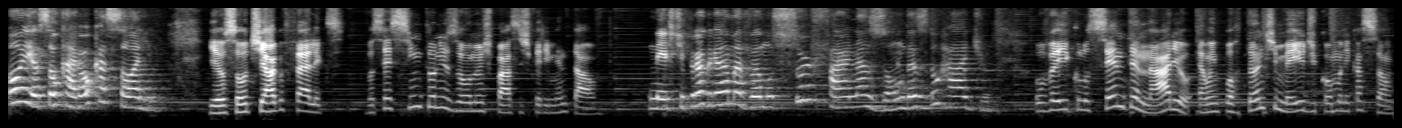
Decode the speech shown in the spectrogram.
Oi, eu sou Carol Cassoli. E eu sou o Thiago Félix. Você sintonizou no Espaço Experimental. Neste programa, vamos surfar nas ondas do rádio. O veículo centenário é um importante meio de comunicação.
